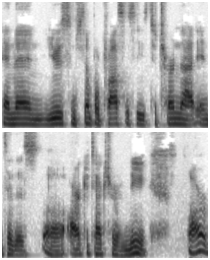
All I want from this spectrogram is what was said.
and then use some simple processes to turn that into this uh, architecture of meat. Our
